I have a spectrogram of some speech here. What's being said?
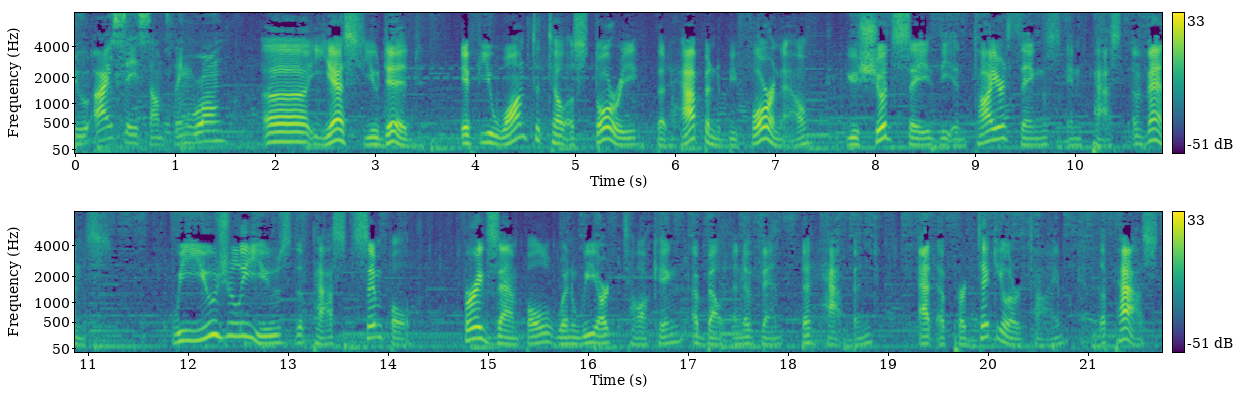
Do I say something wrong? Uh, yes, you did. If you want to tell a story that happened before now, you should say the entire things in past events. We usually use the past simple. For example, when we are talking about an event that happened at a particular time in the past.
